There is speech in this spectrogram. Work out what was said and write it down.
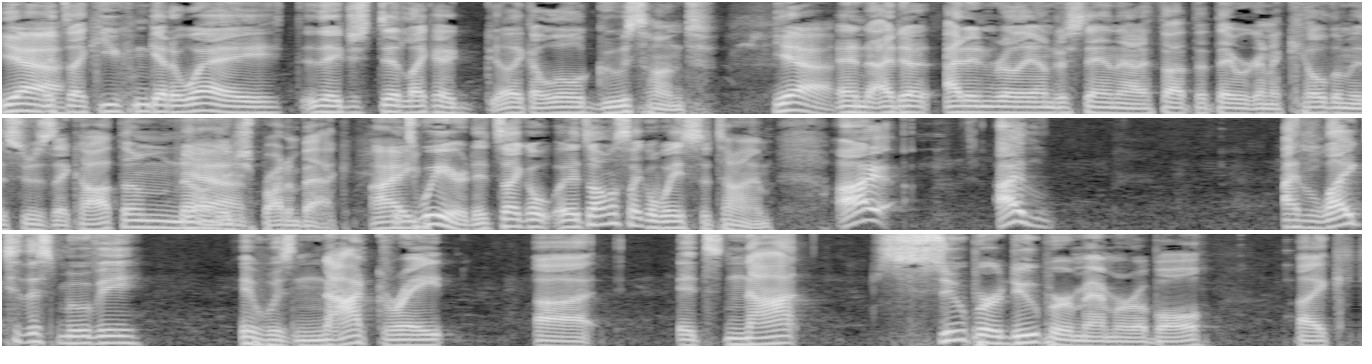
Yeah. it's like you can get away. They just did like a like a little goose hunt. Yeah. And I, did, I didn't really understand that. I thought that they were going to kill them as soon as they caught them. No, Yeah. they just brought them back. I- it's weird. It's like a, it's almost like a waste of time. I I I liked this movie. It was not great. Uh, it's not super duper memorable. Like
